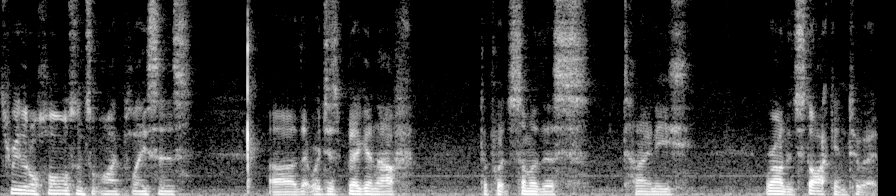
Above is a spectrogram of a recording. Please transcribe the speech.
three little holes in some odd places uh, that were just big enough to put some of this tiny rounded stock into it.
